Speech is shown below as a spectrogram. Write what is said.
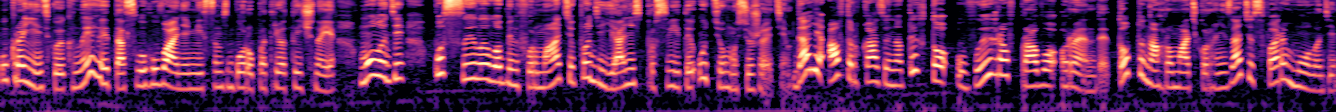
української книги та слугування місцем збору патріотичної молоді посилило б інформацію про діяльність просвіти у цьому сюжеті. Далі автор вказує на тих, хто виграв право оренди, тобто на громадську організацію сфери молоді,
